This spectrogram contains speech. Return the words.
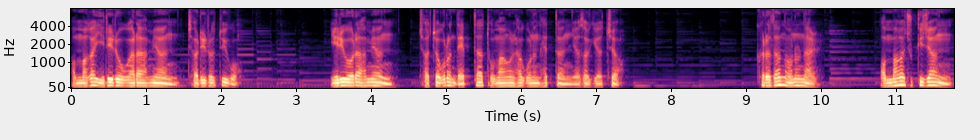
엄마가 이리로 가라 하면 저리로 뛰고 이리 오라 하면 저쪽으로 냅다 도망을 하고는 했던 녀석이었죠. 그러던 어느 날 엄마가 죽기 전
